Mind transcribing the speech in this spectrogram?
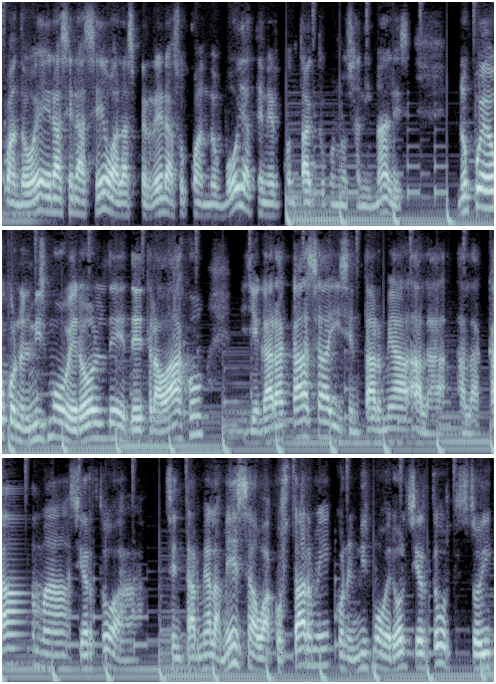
Cuando voy a ir a hacer aseo a las perreras o cuando voy a tener contacto con los animales. No puedo con el mismo overol de, trabajo llegar a casa y sentarme a, la, a, la, cama, ¿cierto? A sentarme a la mesa o acostarme con el mismo overol, ¿cierto? Porque estoy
